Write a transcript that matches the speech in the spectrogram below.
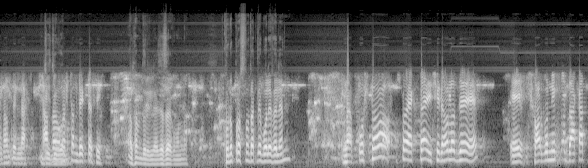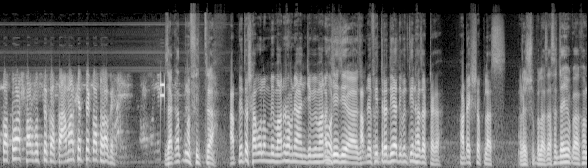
আলহামদুলিল্লাহ। আপনার অনুষ্ঠান দেখতেছি। আলহামদুলিল্লাহ জাজাকুমুল্লাহ। কোনো প্রশ্ন থাকলে বলে ফেলেন। না প্রশ্ন তো একটাই সেটা হলো যে এই সর্বনিম্ন জাকাত কত আর সর্বোচ্চ কত? আমার ক্ষেত্রে কত হবে? জাকাত না ফিতরা? আপনি তো স্বাবলম্বী মানুষ আপনি আইনজীবী মানুষ। জি জি আপনি ফিতরা দিয়ে দিবেন তিন হাজার টাকা আঠাইশশো প্লাস। আঠাশশো প্লাস। আচ্ছা যাই হোক এখন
